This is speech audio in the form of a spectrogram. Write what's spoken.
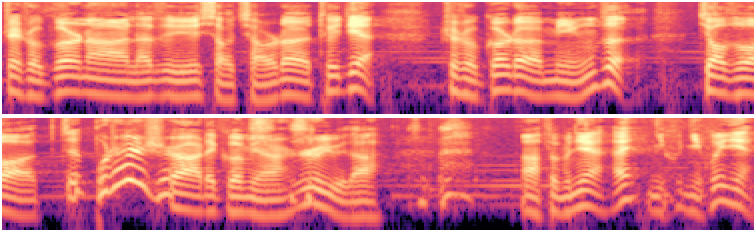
这首歌呢来自于小乔的推荐，这首歌的名字叫做这不认识啊，这歌名 日语的啊，怎么念？哎，你会你会念？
